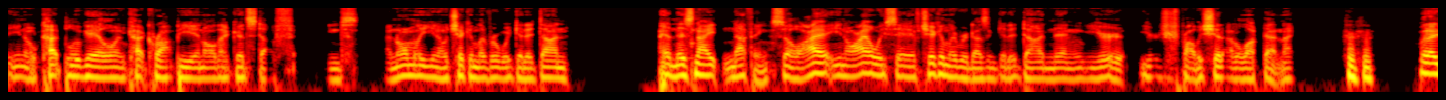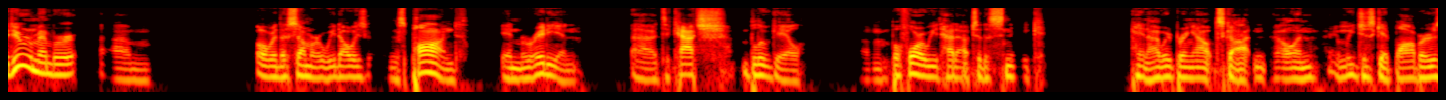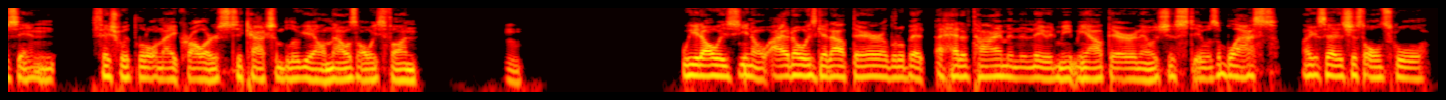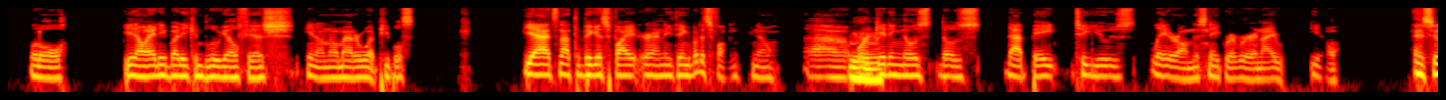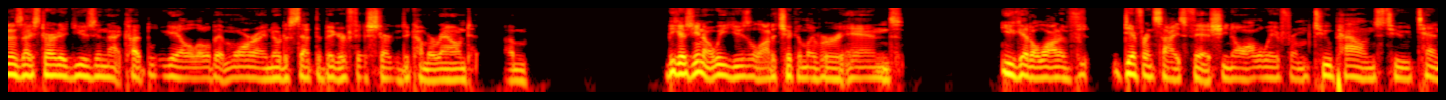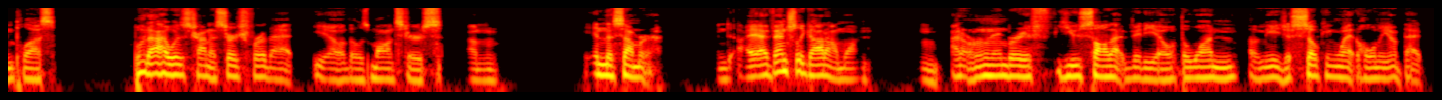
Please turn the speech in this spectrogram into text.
you know, cut bluegill and cut crappie and all that good stuff. And I normally, you know, chicken liver would get it done. And this night, nothing. So I, you know, I always say if chicken liver doesn't get it done, then you're you're just probably shit out of luck that night. but I do remember um, over the summer we'd always go to this pond in Meridian uh, to catch bluegill um, before we'd head out to the Snake. And I would bring out Scott and Ellen, and we'd just get bobbers and fish with little night crawlers to catch some bluegill, and that was always fun. We'd always, you know, I'd always get out there a little bit ahead of time, and then they would meet me out there, and it was just, it was a blast. Like I said, it's just old school, little, you know, anybody can bluegill fish, you know, no matter what people. Say. Yeah, it's not the biggest fight or anything, but it's fun, you know. Uh, We're Mhm. getting those those that bait to use later on the Snake River, and I, you know, as soon as I started using that cut bluegill a little bit more, I noticed that the bigger fish started to come around. Um, because you know we use a lot of chicken liver, and you get a lot of different size fish. You know, all the way from two pounds to ten plus. But I was trying to search for that, you know, those monsters, um, in the summer, and I eventually got on one. Mm. I don't remember if you saw that video, the one of me just soaking wet holding up that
